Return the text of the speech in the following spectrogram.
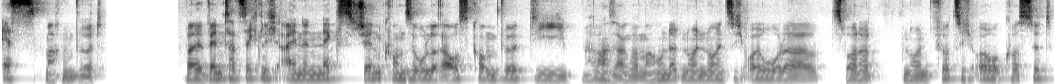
S machen wird. Weil wenn tatsächlich eine Next-Gen-Konsole rauskommen wird, die, ja, sagen wir mal 199 Euro oder 249 Euro kostet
